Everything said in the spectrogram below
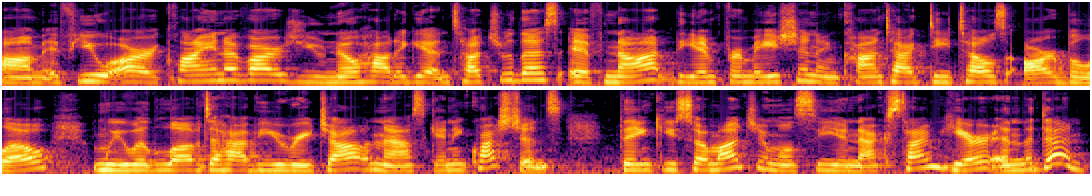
Um, if you are a client of ours, you know how to get in touch with us. If not, the information and details are below. And we would love to have you reach out and ask any questions. Thank you so much, and we'll see you next time here in the den.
